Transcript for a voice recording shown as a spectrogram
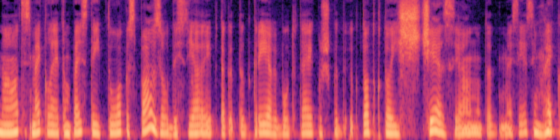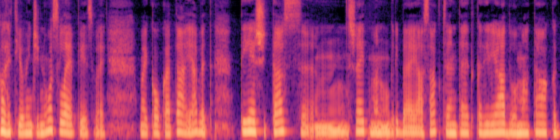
nācis meklēt un pestīt to, kas pazudis. Ja tagad, tad krievi būtu teikuši, ka tot, kto izšķies, ja, nu, tad mēs iesim meklēt, jo viņš ir noslēpies vai, vai kaut kā tā. Ja, bet tieši tas šeit man gribējās akcentēt, kad ir jādomā tā, ka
